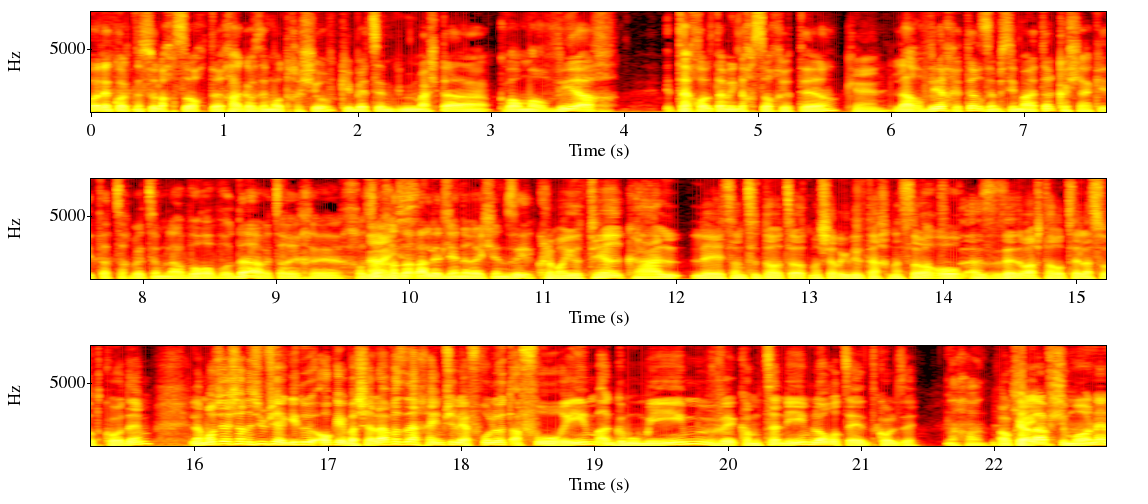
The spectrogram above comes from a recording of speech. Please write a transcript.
קודם כל תנסו לחסוך דרך אגב זה מאוד חשוב כי בעצם ממה שאתה כבר מרוויח אתה יכול תמיד לחסוך יותר כן להרוויח יותר זה משימה יותר קשה כי אתה צריך בעצם לעבור עבודה וצריך אה, חוזר Nice. חזרה לג'נריישן Z. כלומר יותר קל לצמצם את ההוצאות מאשר להגדיל את ההכנסות ברור. אז זה דבר שאתה רוצה לעשות קודם למרות שיש אנשים שיגידו אוקיי בשלב הזה החיים שלי הפכו להיות אפרוריים עגמומיים וקמצניים לא רוצה את כל זה נכון. אוקיי. שלב 8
